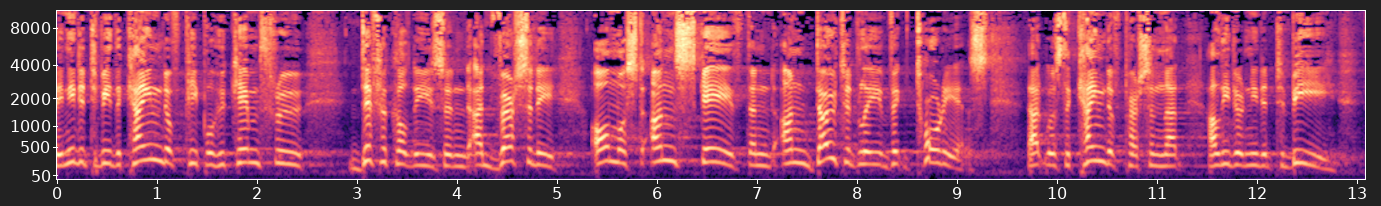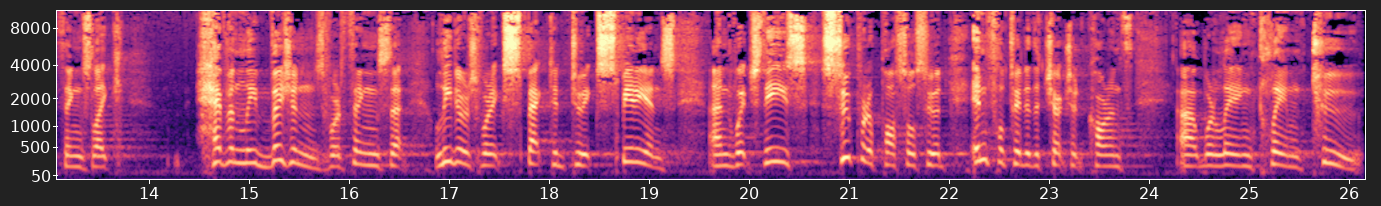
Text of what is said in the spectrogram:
They needed to be the kind of people who came through difficulties and adversity almost unscathed and undoubtedly victorious. That was the kind of person that a leader needed to be. Things like heavenly visions were things that leaders were expected to experience and which these super apostles who had infiltrated the church at Corinth uh, were laying claim to.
